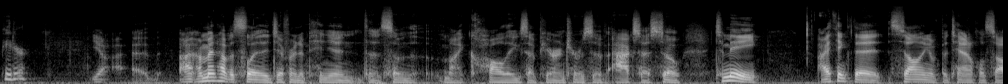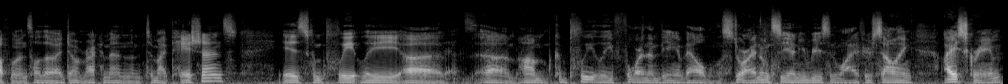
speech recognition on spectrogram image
Pieter? Yeah, I, I, might have a slightly different opinion than some of the, my colleagues up here in terms of access. So to me, I think that selling of botanical supplements, although I don't recommend them to my patients, is completely, uh, um, I'm completely for them being available in the store. I don't see any reason why if you're selling ice cream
